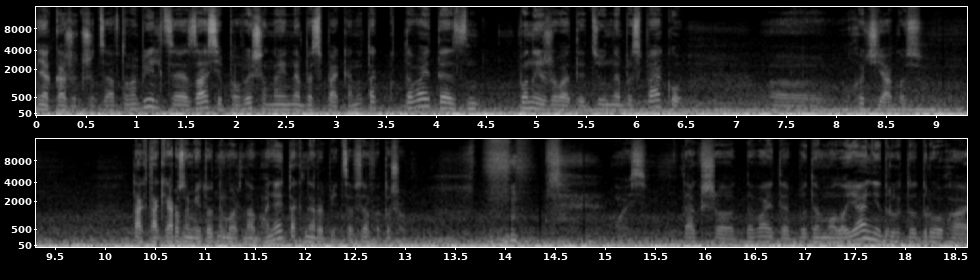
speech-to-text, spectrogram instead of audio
Як кажуть, що це автомобіль, це засіб повишеної небезпеки. Ну так давайте понижувати цю небезпеку е, хоч якось. Так, так, я розумію, тут не можна обганяти, так не робіть, це все фотошоп. Ось. Так що давайте будемо лояльні друг до друга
